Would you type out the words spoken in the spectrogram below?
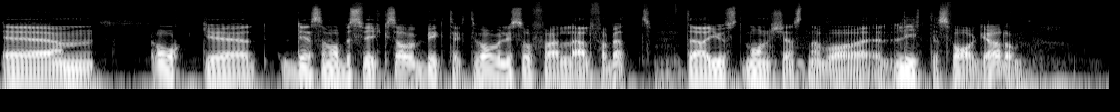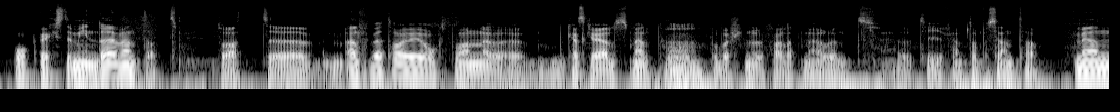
Ehm, och eh, det som var besvikelse av Big Tech det var väl i så fall Alphabet där just molntjänsterna var lite svagare då och växte mindre än väntat. Så att uh, Alphabet har ju åkt på en uh, ganska rejäl smäll på, Mm. på börsen nu fallit med runt eh, 10-15 procent här. Men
